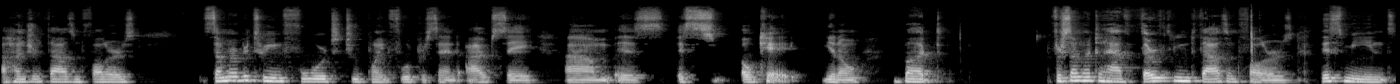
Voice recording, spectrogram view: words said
100,000 followers, somewhere between 4 to 2.4%, I would say, um, is, is okay, you know, but for someone to have 13,000 followers, this means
